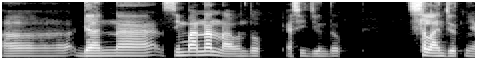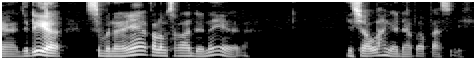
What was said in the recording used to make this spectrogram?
uh, dana simpanan lah untuk SCG untuk selanjutnya. Jadi ya sebenarnya kalau misalnya dana ya insya Allah nggak ada apa-apa sih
